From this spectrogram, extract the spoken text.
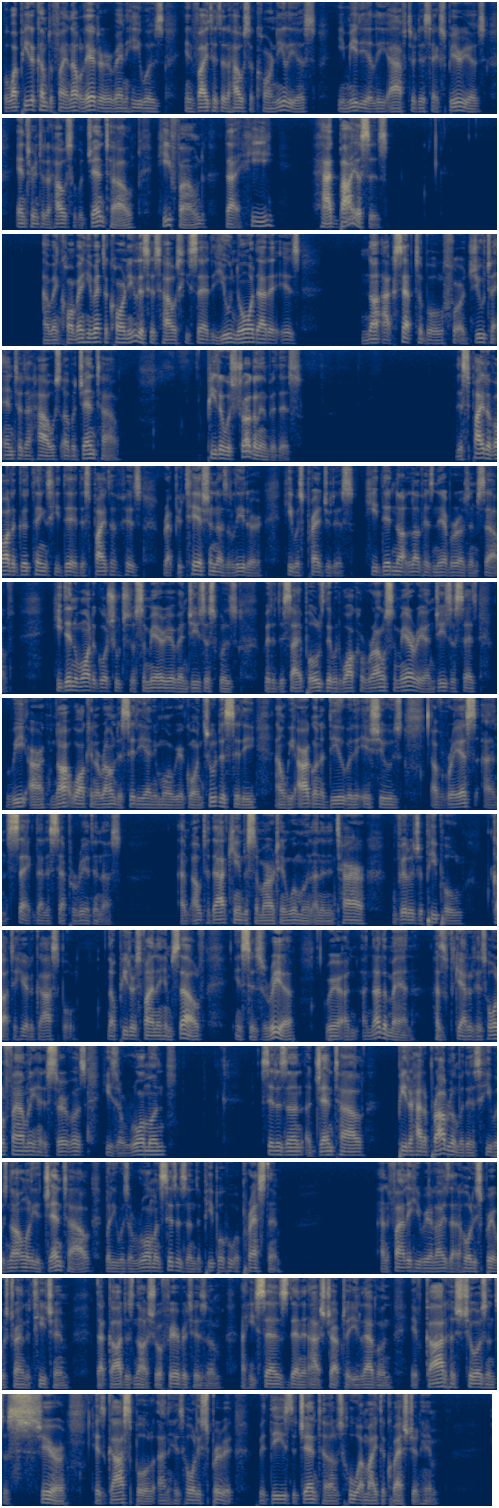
But what Peter come to find out later, when he was invited to the house of Cornelius, immediately after this experience, enter into the house of a Gentile, he found that he had biases. And when, when he went to Cornelius' house, he said, You know that it is not acceptable for a Jew to enter the house of a Gentile. Peter was struggling with this. Despite of all the good things he did, despite of his reputation as a leader, he was prejudiced. He did not love his neighbor as himself. He didn't want to go through to Samaria when Jesus was with the disciples. They would walk around Samaria, and Jesus says, we are not walking around the city anymore. We are going through the city and we are going to deal with the issues of race and sect that is separating us. And out of that came the Samaritan woman and an entire village of people got to hear the gospel. Now, Peter's finding himself in Caesarea where an, another man has gathered his whole family and his servants. He's a Roman citizen, a Gentile. Peter had a problem with this. He was not only a Gentile, but he was a Roman citizen, the people who oppressed him. And finally, he realized that the Holy Spirit was trying to teach him that God does not show favoritism. And he says then in Acts chapter 11 if God has chosen to share his gospel and his Holy Spirit with these, the Gentiles, who am I to question him?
